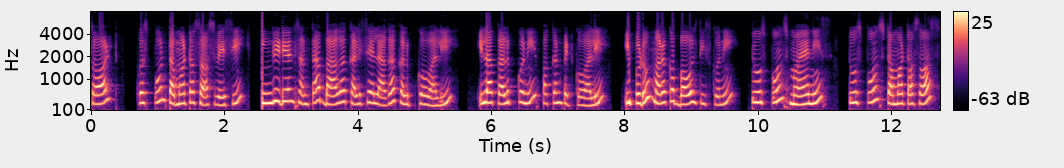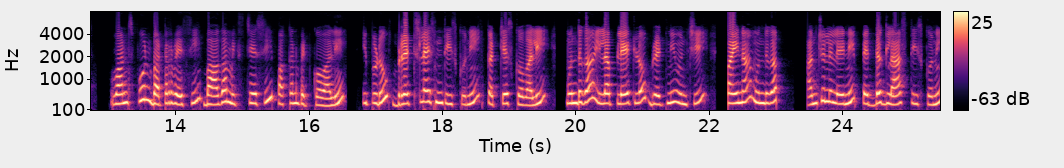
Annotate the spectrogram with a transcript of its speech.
సాల్ట్ ఒక స్పూన్ టమాటో సాస్ వేసి ఇంగ్రీడియంట్స్ అంతా బాగా కలిసేలాగా కలుపుకోవాలి. ఇలా కలుపుకొని పక్కన పెట్టుకోవాలి. ఇప్పుడు మరొక బౌల్ తీసుకొని two spoons mayonnaise two spoons tomato sauce one spoon butter వేసి బాగా మిక్స్ చేసి పక్కన పెట్టుకోవాలి. ఇప్పుడు బ్రెడ్ స్లైస్ని తీసుకొని కట్ చేసుకోవాలి. ముందుగా ఇలా ప్లేట్లో బ్రెడ్ని ఉంచి పైన ముందుగా అంచులు లేని పెద్ద గ్లాస్ తీసుకొని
